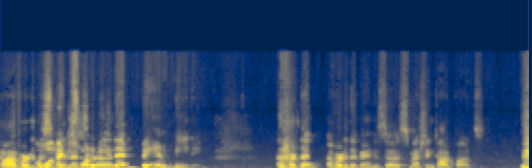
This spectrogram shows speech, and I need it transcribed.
Oh, I've heard of this Well, I just That's, want to uh, be in that band meeting. I've heard that. I've heard of that band. It's uh, Smashing Todd Pods. They're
